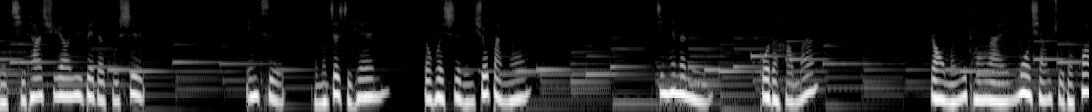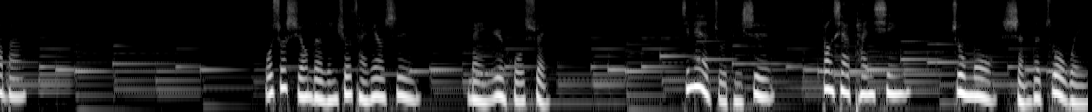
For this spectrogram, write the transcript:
有其他需要预备的服事，因此我们这几天都会是灵修版哦。今天的你过得好吗？让我们一同来默想主的话吧。我所使用的灵修材料是每日活水。今天的主题是放下贪心，注目神的作为。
